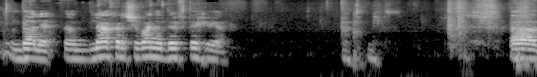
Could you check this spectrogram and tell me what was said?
Далі. Е, Для харчування ДФТГ. Е,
